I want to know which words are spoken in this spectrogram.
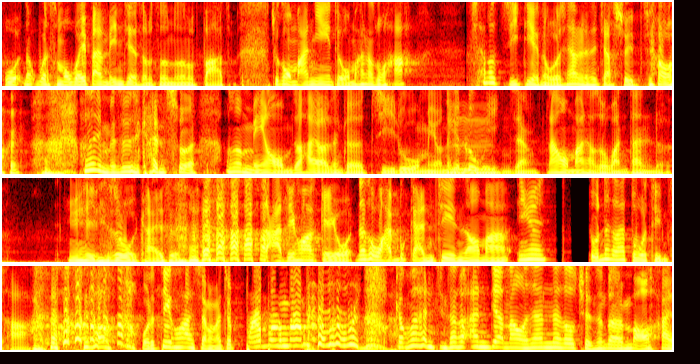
我那我什么违反临检什么什么什么罚，就跟我妈念一堆。我妈想说哈，现在都几点了？我现在人在家睡觉。她说你们是不是看错了？她说没有，我们都还有那个记录，我们有那个录影这样。然后我妈想说完蛋了。因为一定是我开车，打电话给我，那时候我还不敢接，你知道吗？因为我那时候在躲警察，然后我的电话响了，就嘣嘣嘣嘣嘣，赶快按警察的按掉。然后我现在那时候全身都在冒汗，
